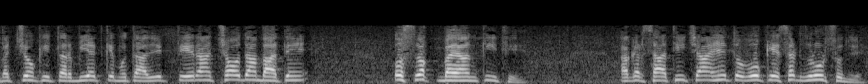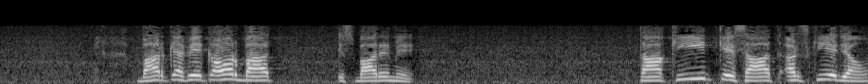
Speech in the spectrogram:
بچوں کی تربیت کے مطابق تیرہ چودہ باتیں اس وقت بیان کی تھی اگر ساتھی چاہیں تو وہ کیسٹ ضرور سن لیں۔ باہر کیفے ایک اور بات اس بارے میں تاکید کے ساتھ ارض کیے جاؤں،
